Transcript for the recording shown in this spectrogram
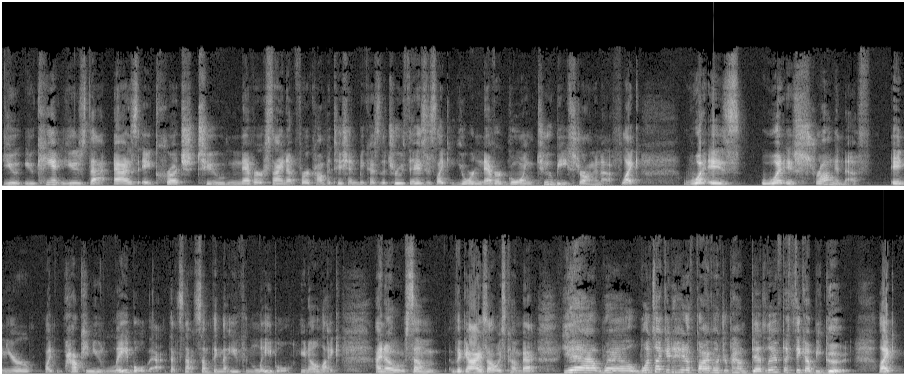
you you can't use that as a crutch to never sign up for a competition because the truth is is like you're never going to be strong enough. Like what is what is strong enough in your like how can you label that? That's not something that you can label you know? Like i know some the guys always come back yeah well once i can hit a 500 pound deadlift i think i'll be good. Like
